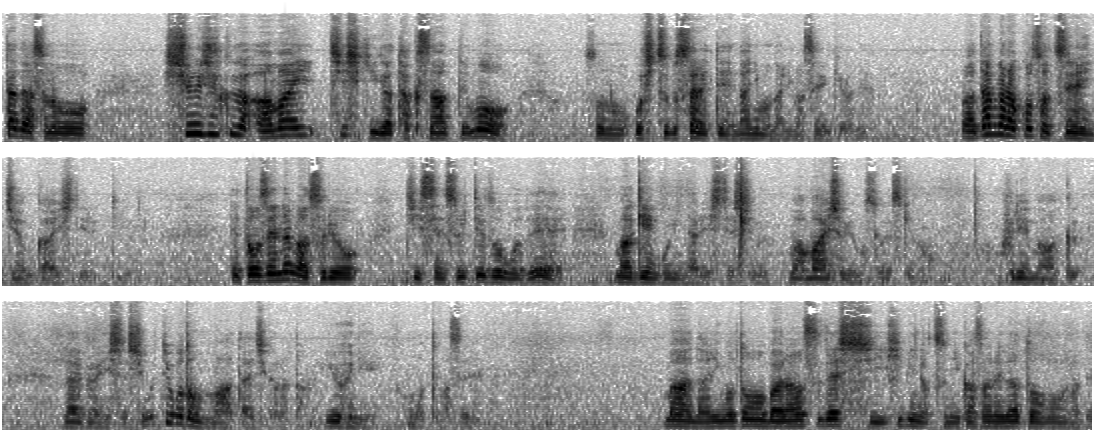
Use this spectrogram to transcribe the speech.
ただその習熟が甘い知識がたくさんあってもその押しつぶされて何もなりませんけどね、まあ、だからこそ常に巡回しているっていう。で当然ながらそれを実践するというところで、まあ、言語に慣れ親しむ、まあ、前処理もそうですけどフレームワークライブラリに親しむということもまあ大事かなというふうに思ってますね。まあ何事もバランスですし日々の積み重ねだと思うので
